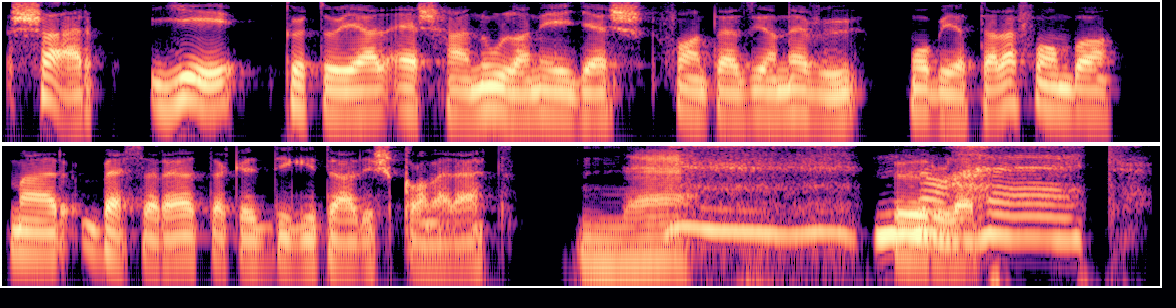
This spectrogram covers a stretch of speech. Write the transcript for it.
Sharp J kötőjel SH04-es Fantázia nevű mobiltelefonba már beszereltek egy digitális kamerát. Ne! Őrület. Na hát.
